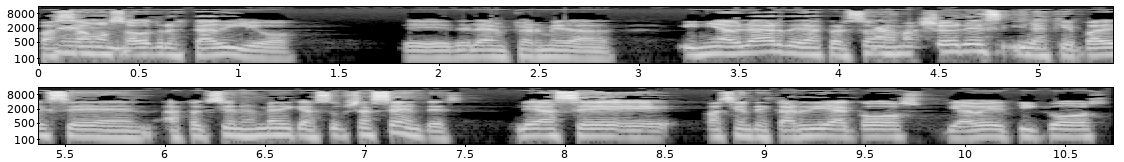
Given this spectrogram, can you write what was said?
pasamos a otro estadio de, la enfermedad. Y ni hablar de las personas ah. mayores y las que padecen afecciones médicas subyacentes. Le hace eh, pacientes cardíacos, diabéticos,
